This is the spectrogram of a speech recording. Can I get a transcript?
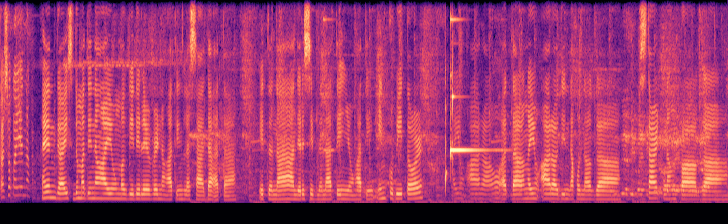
Pasok kayo na. Ayan guys, dumating na nga yung magdi-deliver ng ating Lazada at ah, ito na, nireceive na natin yung ating incubator ngayong araw at ah, ngayong araw din ako nag-start ng pag ah,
